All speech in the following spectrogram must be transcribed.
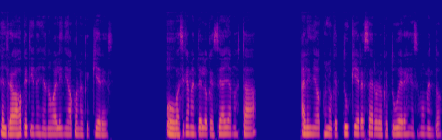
el trabajo que tienes ya no va alineado con lo que quieres, o básicamente lo que sea ya no está alineado con lo que tú quieres ser o lo que tú eres en ese momento,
